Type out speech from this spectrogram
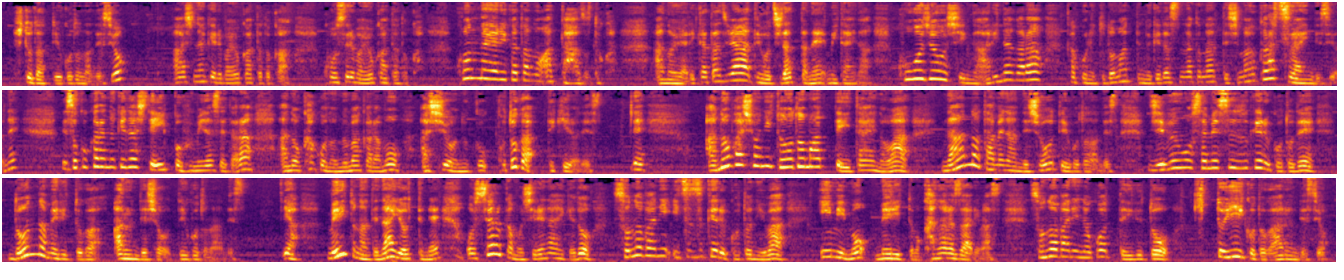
人だっていうことなんですよ。ああしなければよかったとかこうすればよかったとかこんなやり方もあったはずとかあのやり方じゃ手落ちだったねみたいな向上心がありながら過去にとどまって抜け出せなくなってしまうから辛いんですよね。でそこから抜け出して一歩踏み出せたらあの過去の沼からも足を抜くことができるんです。であの場所にとどまっていたいのは何のためなんでしょうということなんです。自分を責め続けることでどんなメリットがあるんでしょうということなんです。いやメリットなんてないよってねおっしゃるかもしれないけどその場に居続けることには意味もメリットも必ずあります。その場に残っているときっといいことがあるんですよ。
